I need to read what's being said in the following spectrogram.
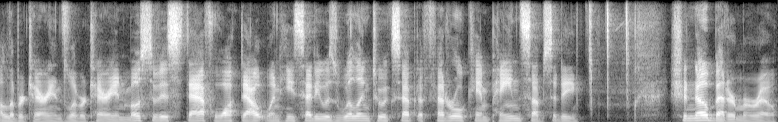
a libertarian's libertarian. Most of his staff walked out when he said he was willing to accept a federal campaign subsidy. Should know better, Marrou.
